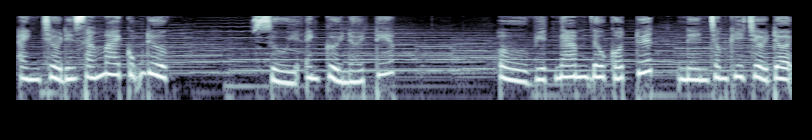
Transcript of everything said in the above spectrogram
anh chờ đến sáng mai cũng được. Rồi anh cười nói tiếp. Ở Việt Nam đâu có tuyết nên trong khi chờ đợi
